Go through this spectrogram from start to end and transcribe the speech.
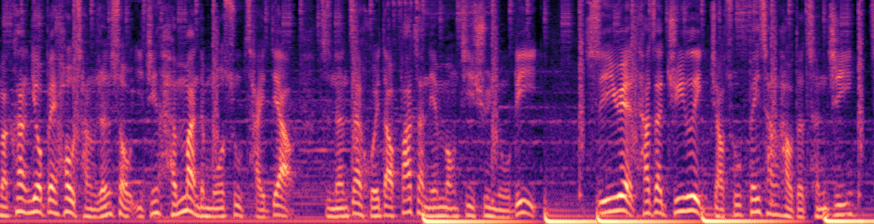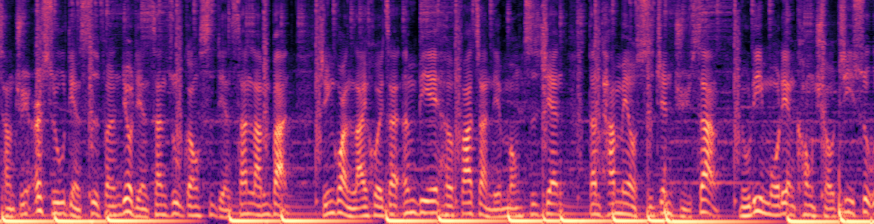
马克又被后场人手已经很满的魔术裁掉，只能再回到发展联盟继续努力。十一月，他在 G League 缴出非常好的成绩，场均二十五点四分、六点三助攻、四点三篮板。尽管来回在 NBA 和发展联盟之间，但他没有时间沮丧，努力磨练控球技术，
